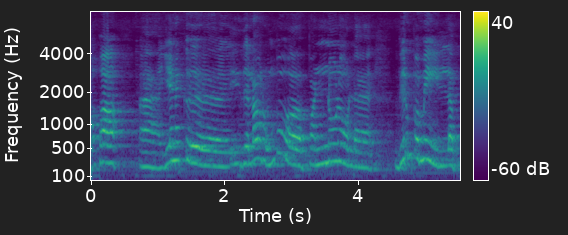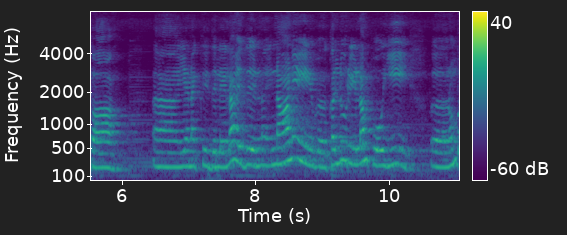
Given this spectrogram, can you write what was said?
அப்பா எனக்கு இதெல்லாம் ரொம்ப பண்ணணும் உள்ள விருப்பமே இல்லைப்பா. எனக்கு இதுலலாம் இது நானே கல்லூரியெல்லாம் போய் ரொம்ப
